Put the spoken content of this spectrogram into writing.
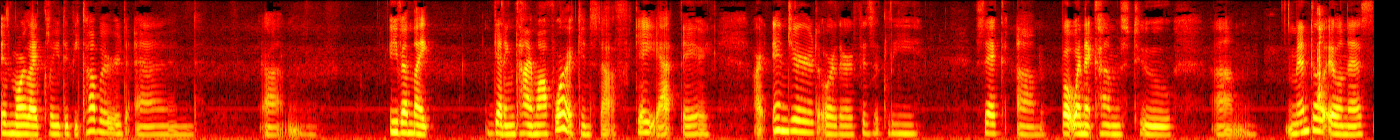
is more likely to be covered and um, even like getting time off work and stuff. Okay, yeah, they are injured or they're physically sick. Um, but when it comes to um, mental illness,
